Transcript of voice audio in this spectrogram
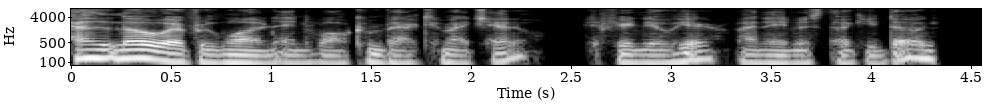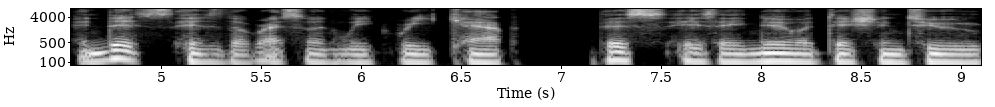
Hello everyone and welcome back to my channel. If you're new here, my name is Dougie Doug and this is the Wrestling Week Recap. This is a new addition to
